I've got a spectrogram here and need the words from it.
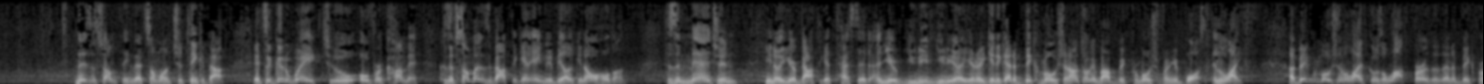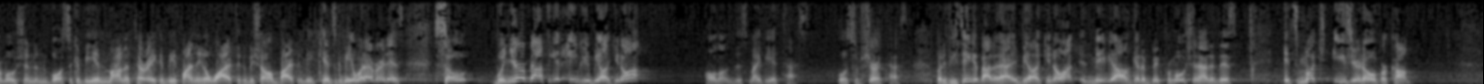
This is something that someone should think about. It's a good way to overcome it. Because if someone is about to get angry, be like, you know, hold on. Because imagine, you know, you're about to get tested and you're, you need, you need, you know, you're going to get a big promotion. I'm not talking about a big promotion from your boss in life. A big promotion in life goes a lot further than a big promotion in the boss. It could be in monetary, it could be finding a wife, it could be shalom bayit, it could be kids, it could be whatever it is. So when you're about to get angry, be like, you know what? Hold on, this might be a test. Well, it's for sure a test. But if you think about it, and be like, you know what? Maybe I'll get a big promotion out of this. It's much easier to overcome.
